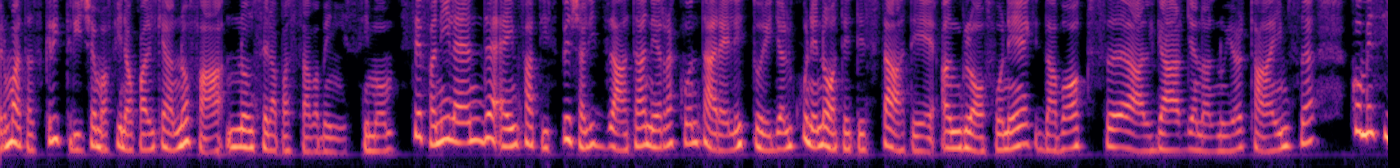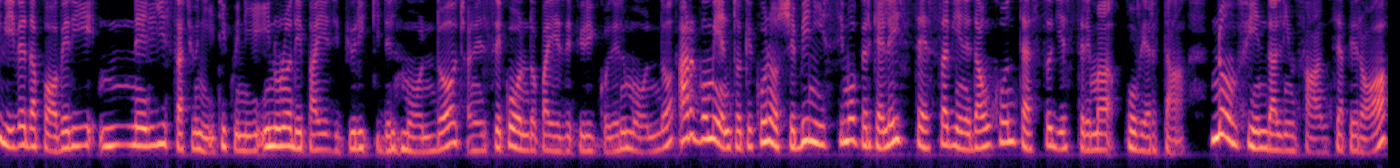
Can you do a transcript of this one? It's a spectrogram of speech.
un'affermata scrittrice ma fino a qualche anno fa non se la passava benissimo. Stephanie Land è infatti specializzata nel raccontare ai lettori di alcune note testate anglofone, da Vox al Guardian al New York Times, come si vive da poveri negli Stati Uniti, quindi in uno dei paesi più ricchi del mondo, cioè nel secondo paese più ricco del mondo, argomento che conosce benissimo perché lei stessa viene da un contesto di estrema povertà, non fin dall'infanzia però, ha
